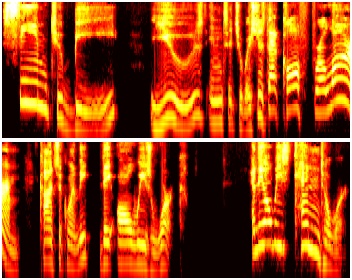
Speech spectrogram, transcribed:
seem to be used in situations that call for alarm. Consequently, they always work. And they always tend to work.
